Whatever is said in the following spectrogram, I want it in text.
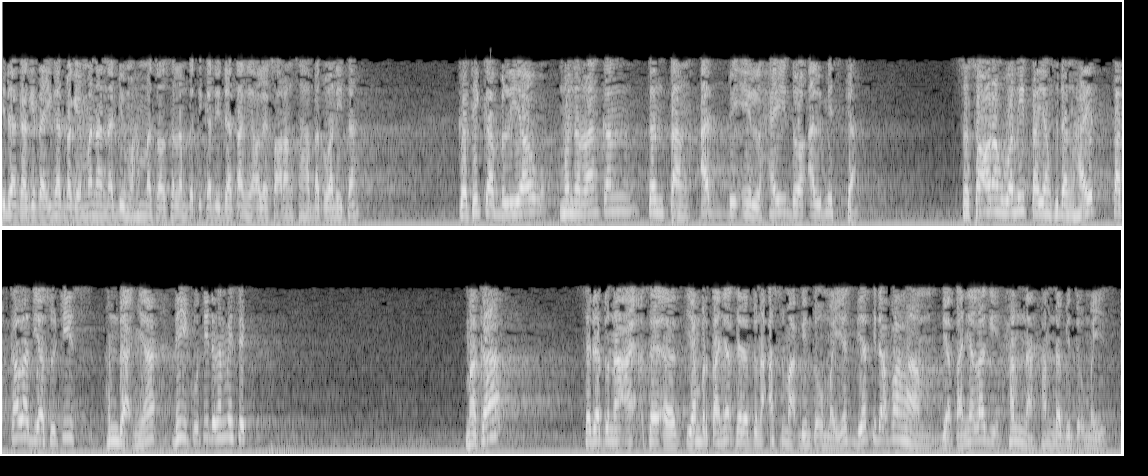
Tidakkah kita ingat bagaimana Nabi Muhammad SAW ketika didatangi oleh seorang sahabat wanita ketika beliau menerangkan tentang adbi'il haido al-miska. Seseorang wanita yang sedang haid, tatkala dia suci, hendaknya diikuti dengan misik. Maka Sayyidatuna eh, yang bertanya Sayyidatuna Asma bintu Umayyah, dia tidak paham. Dia tanya lagi, Hamna, Hamna bintu Umayyah.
